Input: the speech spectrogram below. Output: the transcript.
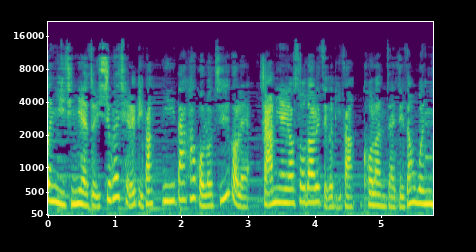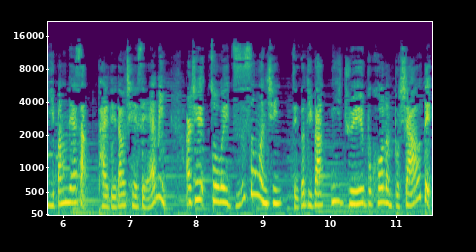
文艺青年最喜欢去的地方，你打卡过了几个呢？下面要说到的这个地方，可能在这张文艺榜单上排得到前三名。而且作为资深文青，这个地方你绝不可能不晓得。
